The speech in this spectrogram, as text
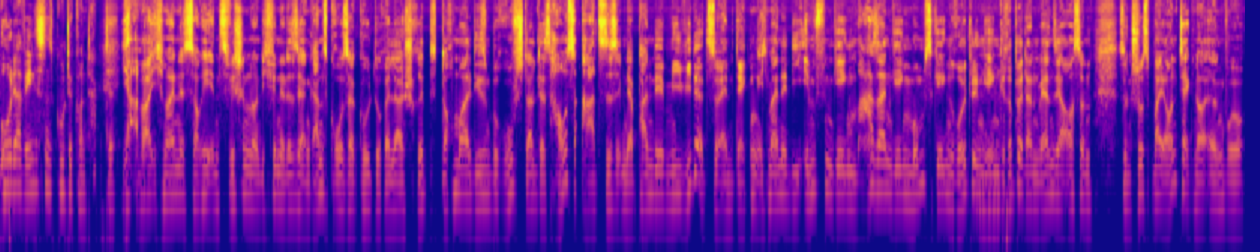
oder wenigstens gute Kontakte. Ja, aber ich meine, sorry, inzwischen, und ich finde, das ist ja ein ganz großer kultureller Schritt, doch mal diesen Berufsstand des Hausarztes in der Pandemie wieder zu entdecken. Ich meine, die impfen gegen Masern, gegen Mumps, gegen Röteln, mhm. gegen Grippe, dann werden sie ja auch so ein, so ein Schuss BioNTech noch irgendwo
